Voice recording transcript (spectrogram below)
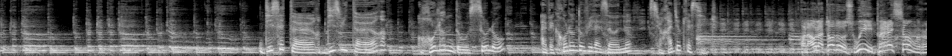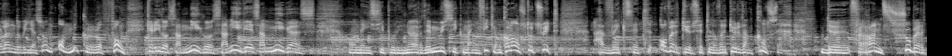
17h, 18h, Rolando Solo avec Rolando Villazone sur Radio Classique. Hola, hola todos. Oui, présent Rolando Villazón au microphone. Queridos amigos, amigues, amigas. On est ici pour une heure de musique magnifique. On commence tout de suite avec cette ouverture, cette ouverture d'un concert de Franz Schubert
